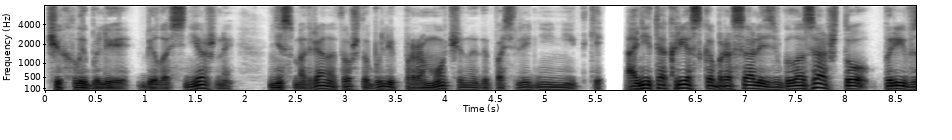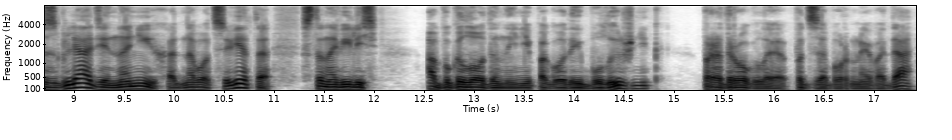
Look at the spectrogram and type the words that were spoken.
Чехлы были белоснежны, несмотря на то, что были промочены до последней нитки. Они так резко бросались в глаза, что при взгляде на них одного цвета становились обглоданный непогодой булыжник, продроглая подзаборная вода,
